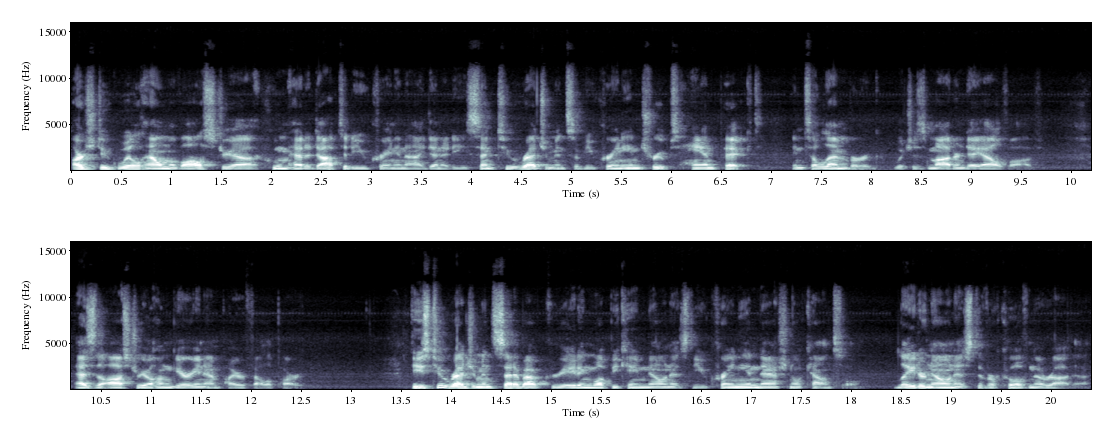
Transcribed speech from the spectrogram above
Archduke Wilhelm of Austria, whom had adopted a Ukrainian identity, sent two regiments of Ukrainian troops hand-picked into Lemberg, which is modern-day Lvov as the Austro-Hungarian Empire fell apart. These two regiments set about creating what became known as the Ukrainian National Council, later known as the Verkhovna Rada.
